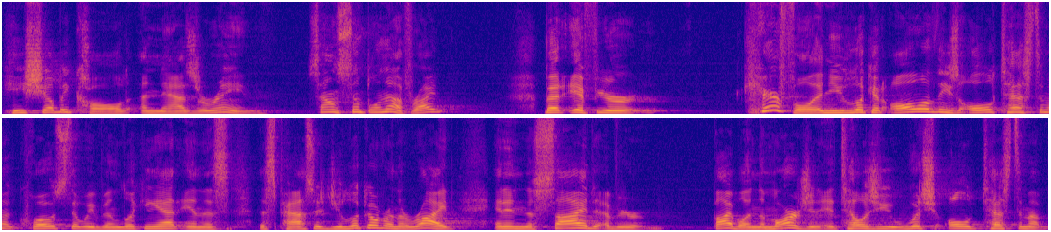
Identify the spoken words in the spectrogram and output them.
he shall be called a Nazarene. Sounds simple enough, right? But if you're careful and you look at all of these Old Testament quotes that we've been looking at in this, this passage, you look over on the right, and in the side of your Bible, in the margin, it tells you which Old Testament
